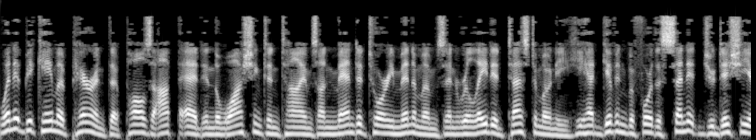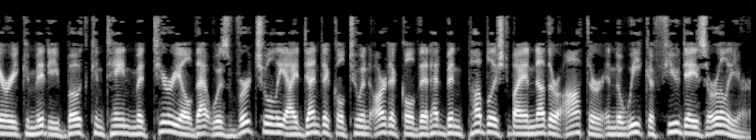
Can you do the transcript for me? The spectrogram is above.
When it became apparent that Paul's op-ed in The Washington Times on mandatory minimums and related testimony he had given before the Senate Judiciary Committee both contained material that was virtually identical to an article that had been published by another author in the week a few days earlier,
